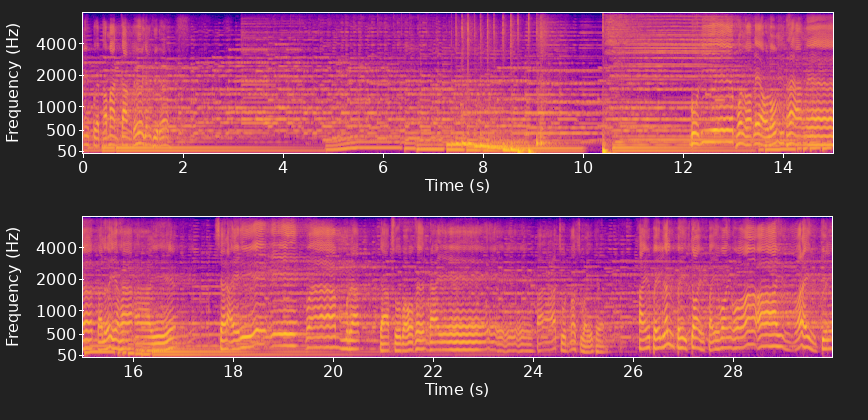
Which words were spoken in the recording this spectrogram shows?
นนี้เปิดผ้าม่านกลางเด้อยังผิดเด้อบุดีพ้นหลอกแล้วล้มทางเอ่อก็เลยหายเสียดายดีความรักจากสู่เบาเคินใดป้าจุดมาสวยแทน หายไปเลื่อนไปจ้อยไปวอยวอยว่าได้กิน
